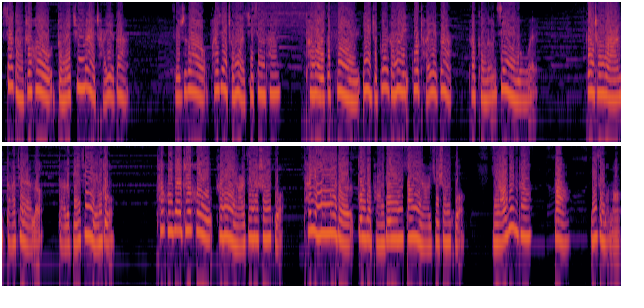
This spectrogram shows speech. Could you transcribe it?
下岗之后准备去卖茶叶蛋，谁知道发现城管去巷摊，看到一个妇女一直抱着那一锅茶叶蛋，他可能见义勇为，跟城管打起来了，打得鼻青脸肿。他回家之后看到女儿在那生火，他也默默地蹲在旁边帮女儿去生火。女儿问他：“爸，你怎么了？”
